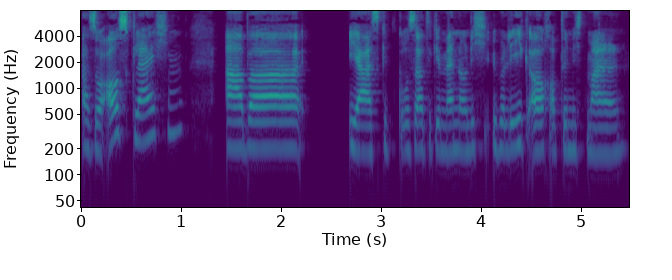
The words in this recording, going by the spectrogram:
also ausgleichen. Aber ja, es gibt großartige Männer und ich überlege auch, ob wir nicht mal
